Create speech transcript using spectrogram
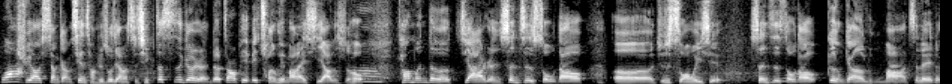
哇，需要香港现场去做这样的事情。这四个人的照片被传回马来西亚的时候，他们的家人甚至受到呃，就是死亡威胁。甚至受到各种各样的辱骂之类的，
